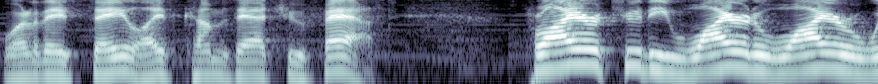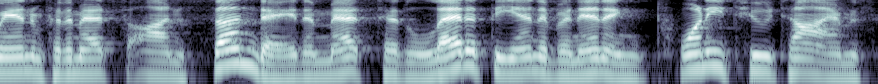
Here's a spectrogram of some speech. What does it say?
What do they say? Life comes at you fast. Prior to the wire to wire win for the Mets on Sunday, the Mets had led at the end of an inning 22 times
